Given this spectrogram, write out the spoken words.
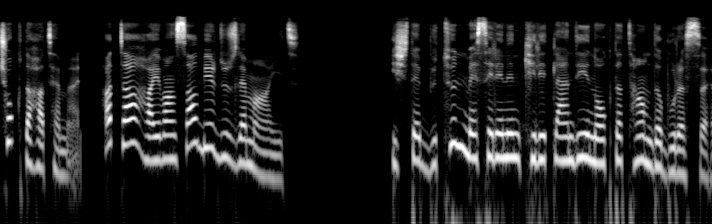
çok daha temel, hatta hayvansal bir düzleme ait. İşte bütün meselenin kilitlendiği nokta tam da burası.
